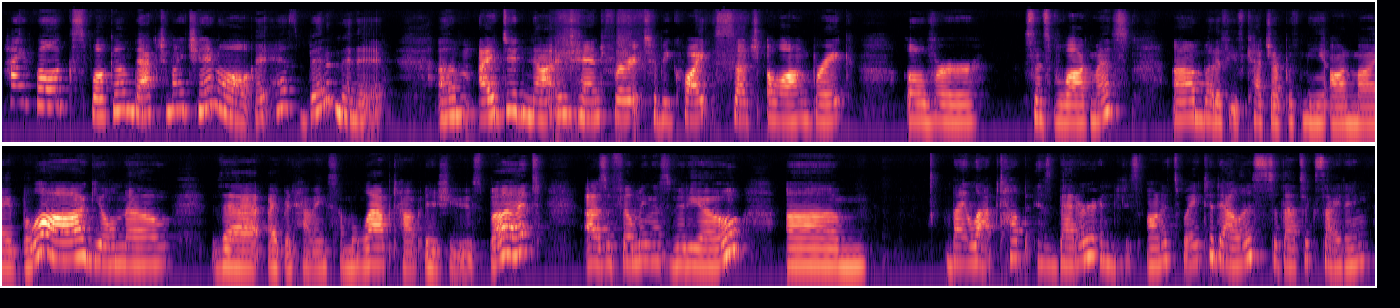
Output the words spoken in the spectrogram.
Hi folks, welcome back to my channel. It has been a minute. Um, I did not intend for it to be quite such a long break over since Vlogmas. Um, but if you've catch up with me on my blog, you'll know that I've been having some laptop issues. But as of filming this video, um, my laptop is better and it is on its way to Dallas, so that's exciting.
